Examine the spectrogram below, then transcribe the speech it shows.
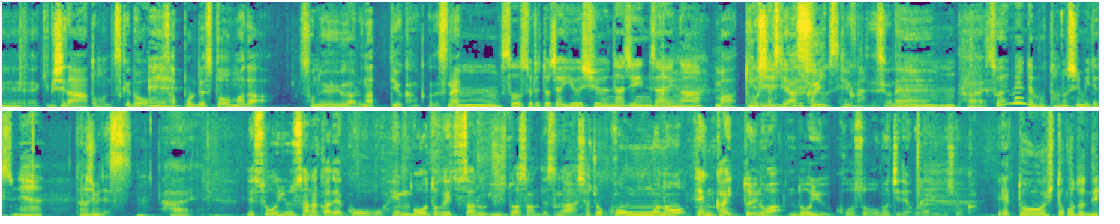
えー、厳しいなと思うんですけど、えー、札幌ですとまだその余裕があるなっていう感覚ですね。うん、そうすると、じゃあ優秀な人材がまあ、取りやすいっていう感じですよね。はい。そういう面でも楽しみですね。楽しみです。うん、はい。でそういうさなかでこう変貌を遂げつつあるイーストアさんですが、社長、今後の展開というのは、どういう構想をお持ちでおられるでしょうか？えっと、一言で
